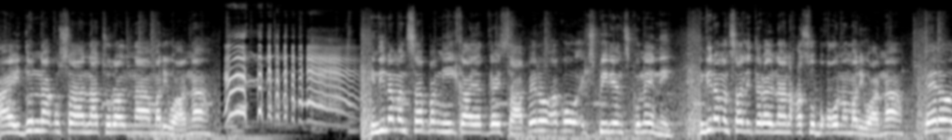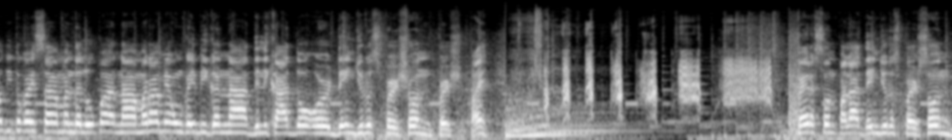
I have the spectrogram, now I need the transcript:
ay doon na ako sa natural na marijuana hindi naman sa panghikayat guys ha, pero ako experience ko na yun eh. Hindi naman sa literal na nakasubok ako ng marijuana. Pero dito guys sa Mandalupa na marami akong kaibigan na delikado or dangerous person. Person. Ay. Person pala, dangerous person.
